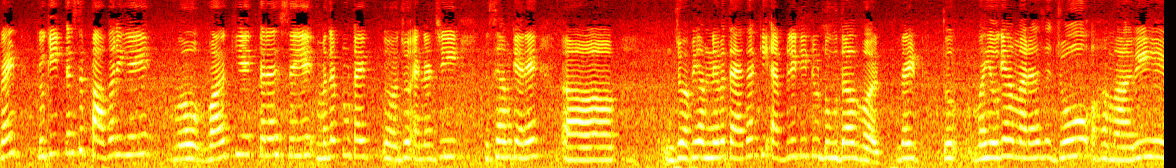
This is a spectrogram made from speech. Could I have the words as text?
राइट क्योंकि एक तरह से पावर वो वर्क ही एक तरह से ये मतलब टू टाइप जो एनर्जी जैसे हम कह रहे हैं जो अभी हमने बताया था कि ability to do the work right तो वही हो गया हमारा से जो हमारी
